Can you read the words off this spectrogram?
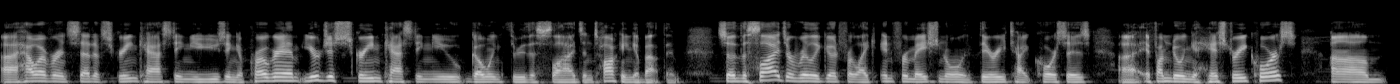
Uh, however, instead of screencasting you using a program, you're just screencasting you going through the slides and talking about them. So the slides are really good for like informational and theory type courses. Uh, if I'm doing a history course, um,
